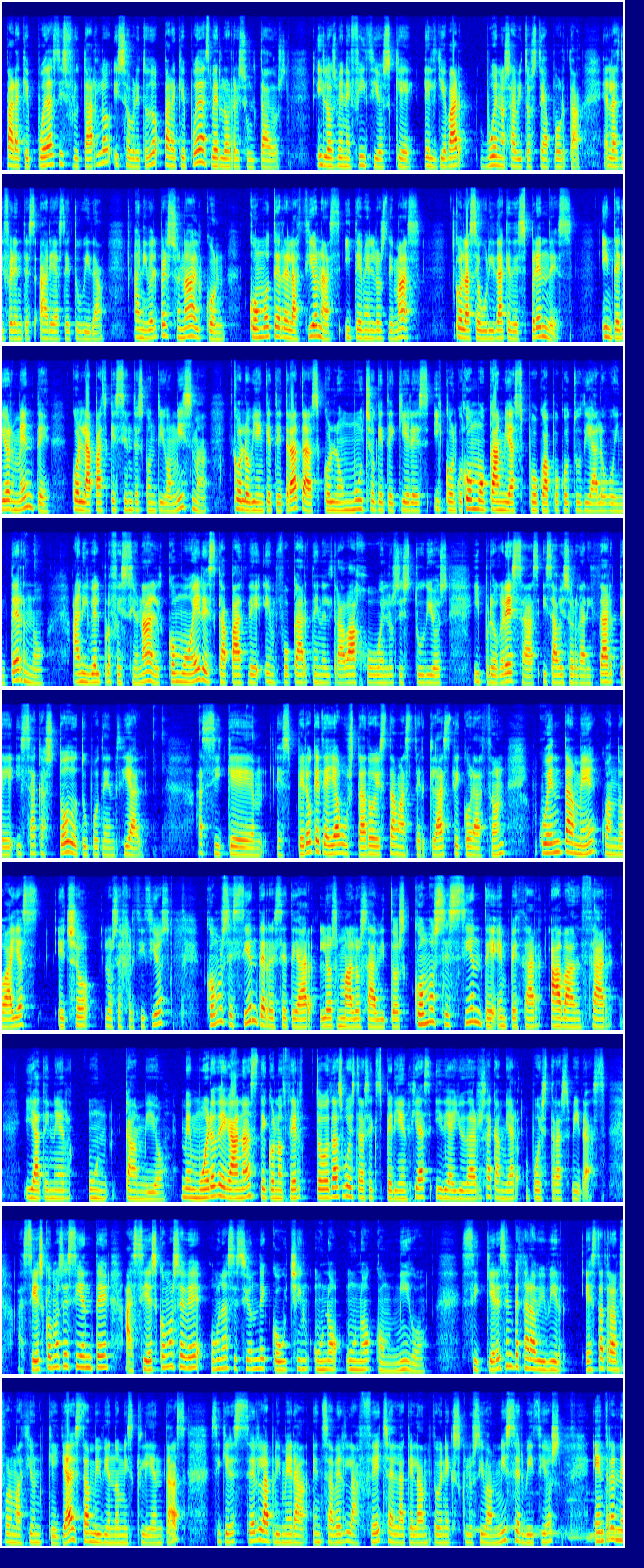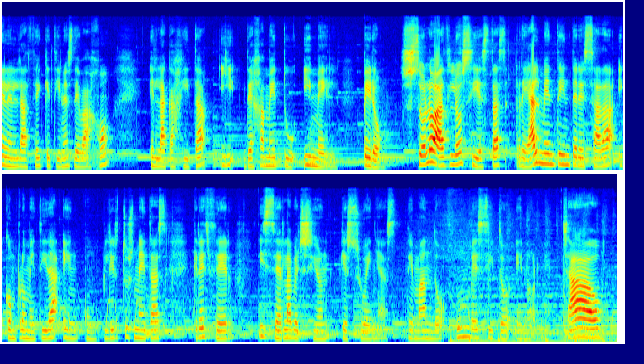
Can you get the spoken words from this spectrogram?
para que puedas disfrutarlo y sobre todo para que puedas ver los resultados y los beneficios que el llevar buenos hábitos te aporta en las diferentes áreas de tu vida, a nivel personal con cómo te relacionas y te ven los demás, con la seguridad que desprendes. Interiormente, con la paz que sientes contigo misma, con lo bien que te tratas, con lo mucho que te quieres y con cómo cambias poco a poco tu diálogo interno a nivel profesional, cómo eres capaz de enfocarte en el trabajo o en los estudios y progresas y sabes organizarte y sacas todo tu potencial. Así que espero que te haya gustado esta masterclass de corazón. Cuéntame cuando hayas hecho los ejercicios cómo se siente resetear los malos hábitos, cómo se siente empezar a avanzar y a tener un cambio. Me muero de ganas de conocer todas vuestras experiencias y de ayudaros a cambiar vuestras vidas. Así es como se siente, así es como se ve una sesión de coaching 1-1 conmigo. Si quieres empezar a vivir esta transformación que ya están viviendo mis clientas, si quieres ser la primera en saber la fecha en la que lanzo en exclusiva mis servicios, entra en el enlace que tienes debajo en la cajita y déjame tu email. Pero solo hazlo si estás realmente interesada y comprometida en cumplir tus metas, crecer y ser la versión que sueñas. Te mando un besito enorme. ¡Chao!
